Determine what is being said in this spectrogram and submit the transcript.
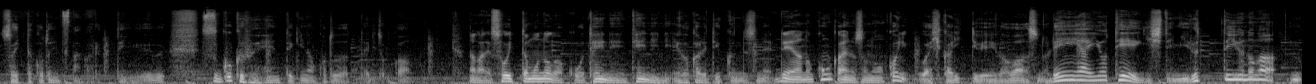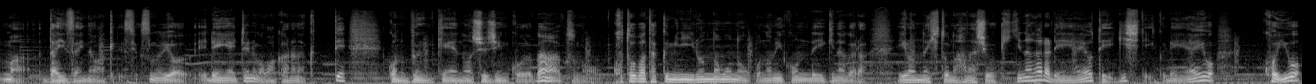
そういったことにつながるっていうすごく普遍的なことだったりとかなんかね、そういったものがこう丁寧に丁寧に描かれていくんですね。で、あの、今回のその恋は光っていう映画は、その恋愛を定義してみるっていうのが、まあ、題材なわけですよ。その要は恋愛というのが分からなくて、この文系の主人公が、その言葉巧みにいろんなものをこう飲み込んでいきながら、いろんな人の話を聞きながら恋愛を定義していく。恋愛を、恋を、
